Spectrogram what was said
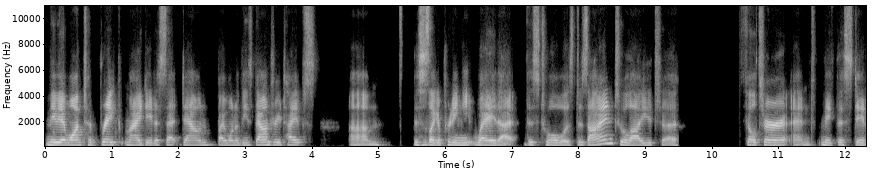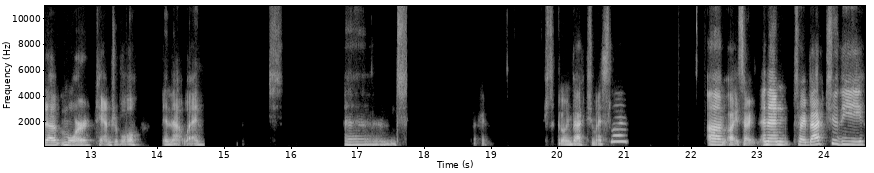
maybe I want to break my data set down by one of these boundary types. Um, this is like a pretty neat way that this tool was designed to allow you to filter and make this data more tangible in that way. And okay, just going back to my slide. Um, all right, sorry. And then, sorry, back to the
